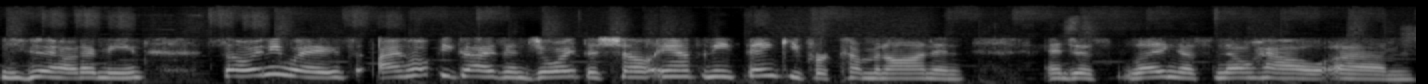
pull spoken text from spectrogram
you know what I mean? So, anyways, I hope you guys enjoyed the show. Anthony, thank you for coming on and and just letting us know how um,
